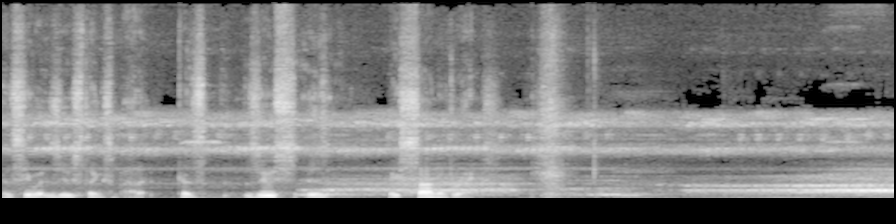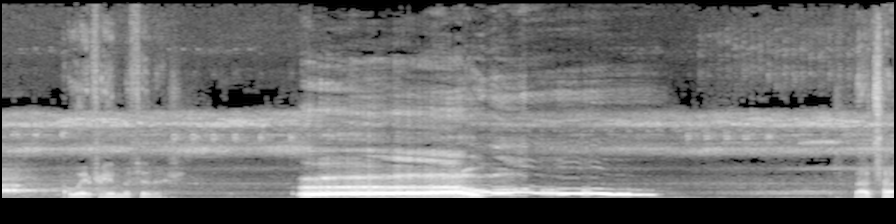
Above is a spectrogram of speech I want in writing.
and see what Zeus thinks about it. Because Zeus is a son of Rex. I'll wait for him to finish. That's how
